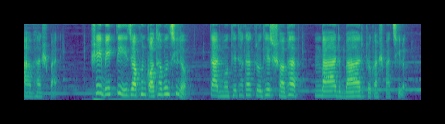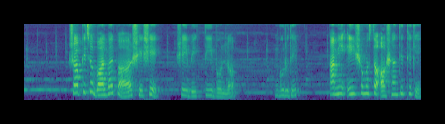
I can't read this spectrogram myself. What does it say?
আভাস পায়। সেই ব্যক্তি যখন কথা বলছিল, তার মধ্যে থাকা ক্রোধের স্বভাব বারবার প্রকাশ পাচ্ছিল। সব কিছু বলবার পর শেষে সেই ব্যক্তি বলল, গুরুদেব, আমি এই সমস্ত অশান্তির থেকে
